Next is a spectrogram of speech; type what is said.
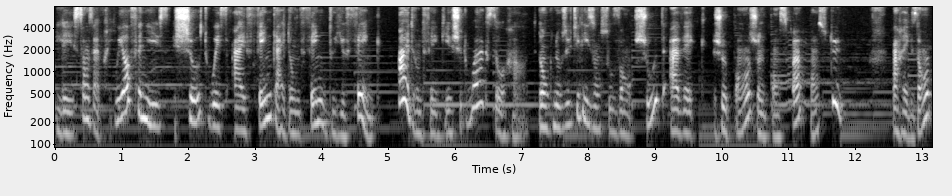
les sans-abri. We often use should with I think, I don't think, do you think? I don't think you should work so hard. Donc nous utilisons souvent should avec je pense, je ne pense pas, penses-tu? Par exemple,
